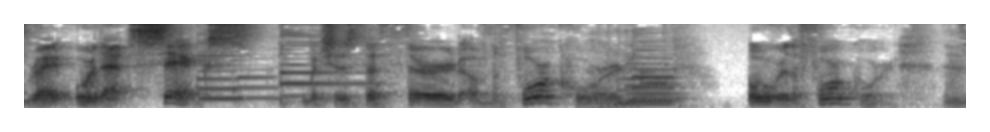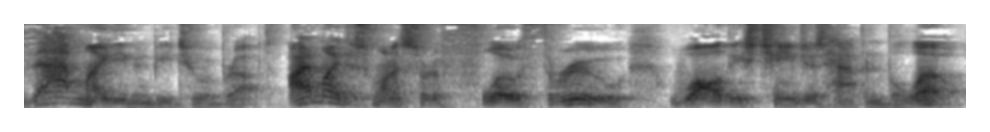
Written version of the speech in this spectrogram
right? Or that six, which is the third of the four chord, over the four chord. That might even be too abrupt. I might just want to sort of flow through while these changes happen below.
